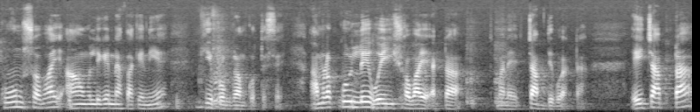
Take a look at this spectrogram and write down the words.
কোন সভায় আওয়ামী লীগের নেতাকে নিয়ে কে প্রোগ্রাম করতেছে। আমরা করলেই ওই সবাই একটা মানে চাপ দেব একটা। এই চাপটা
